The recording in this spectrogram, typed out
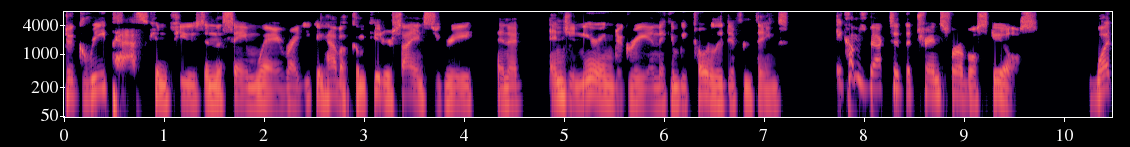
degree paths confused in the same way, right? You can have a computer science degree and an engineering degree, and they can be totally different things. It comes back to the transferable skills. What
